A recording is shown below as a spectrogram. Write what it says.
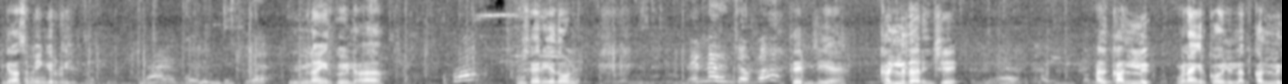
இங்கே தான் சாமி இங்கே இருக்கு. இது விநாயகர் கோயிலா? சரி ஏதோ ஒன்று தெரியலையே. கல்லு தான் இருந்துச்சு. அது கல்லு. விநாயகர் கோயில் இல்லை அது கல்லு.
